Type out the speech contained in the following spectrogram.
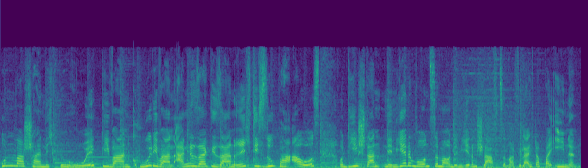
unwahrscheinlich beruhigt. Die waren cool, die waren angesagt, die sahen richtig super aus. Und die standen in jedem Wohnzimmer und in jedem Schlafzimmer, vielleicht auch bei Ihnen.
